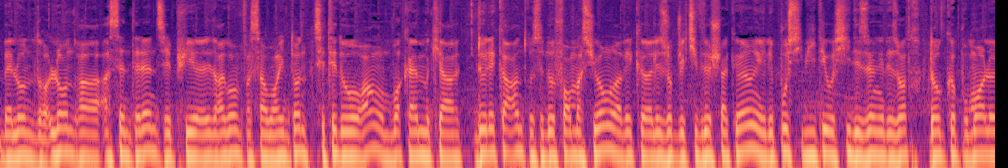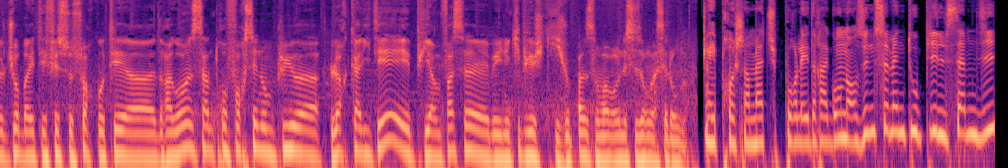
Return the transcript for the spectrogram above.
Ben, Londres, Londres à Saint Helens et puis les Dragons face à Warrington. C'était de haut rang. On voit quand même qu'il y a de l'écart entre ces deux formations avec euh, les objectifs de chacun et les possibilités aussi des uns et des autres. Donc pour moi, le job a été fait ce soir côté euh, Dragons sans trop forcer non plus leur qualité. Et puis en face, eh ben, une équipe qui, je pense, va avoir une saison assez longue. Et prochain match pour les Dragons dans une semaine tout pile samedi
